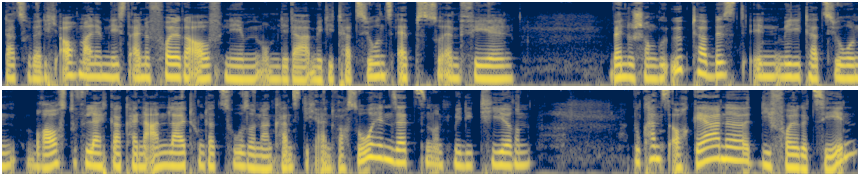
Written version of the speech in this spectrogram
Dazu werde ich auch mal demnächst eine Folge aufnehmen, um dir da Meditations-Apps zu empfehlen. Wenn du schon geübter bist in Meditation, brauchst du vielleicht gar keine Anleitung dazu, sondern kannst dich einfach so hinsetzen und meditieren. Du kannst auch gerne die Folge 10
